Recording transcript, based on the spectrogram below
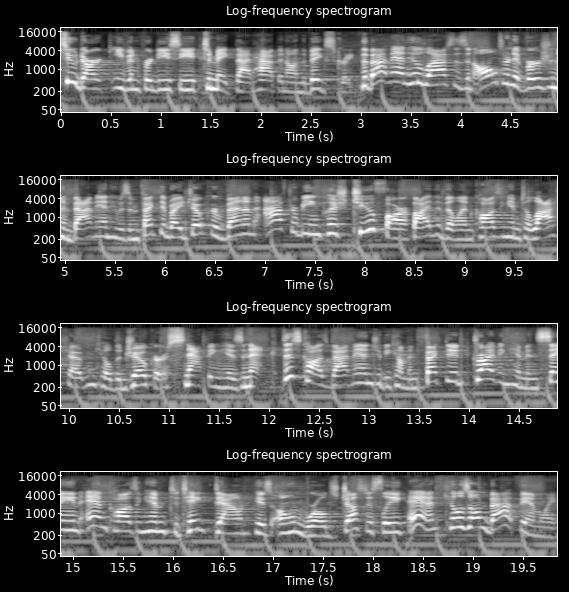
too dark even for DC to make that happen on the big screen. The Batman Who Laughs is an alternate version of Batman who was infected by Joker Venom after being pushed too far by the villain causing him to lash out and kill the Joker, snapping his neck. This caused Batman to become infected, driving him insane and causing him to take down his own world's Justice League and kill his own Bat family,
